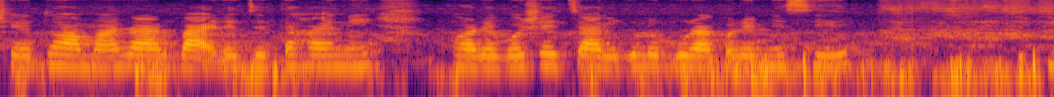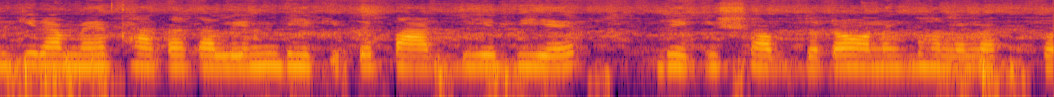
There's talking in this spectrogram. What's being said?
সেহেতু আমার আর বাইরে যেতে হয়নি। ঘরে বসে চালগুলো গুঁড়া করে নিছি। গ্রামে থাকাকালীন ঢেকিতে পাট দিয়ে দিয়ে ঢেকির শব্দটা অনেক ভালো লাগতো।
